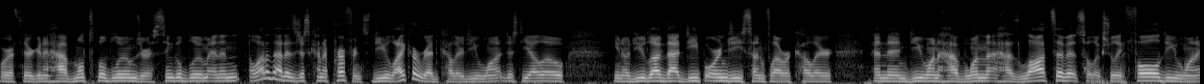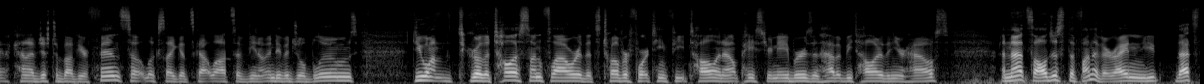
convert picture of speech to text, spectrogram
or if they're gonna have multiple blooms or a single bloom. And then a lot of that is just kind of preference. Do you like a red color? Do you want just yellow? You know, do you love that deep orangey sunflower color? And then do you wanna have one that has lots of it so it looks really full? Do you want it kind of just above your fence so it looks like it's got lots of, you know, individual blooms? Do you want to grow the tallest sunflower that's 12 or 14 feet tall and outpace your neighbors and have it be taller than your house? And that's all just the fun of it, right? And you, that's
